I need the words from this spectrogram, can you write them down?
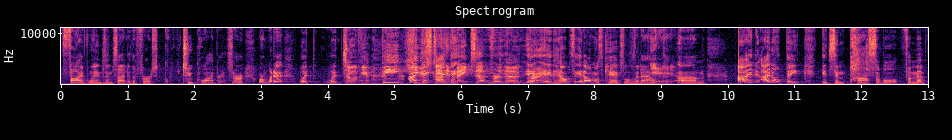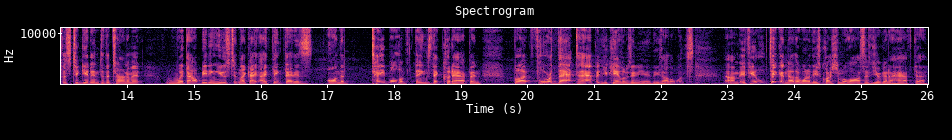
five wins inside of the first two quadrants, or or whatever. With with so if you beat I Houston, think- I it makes up for the it, it helps. It almost cancels it out. Yeah, yeah. Um, I, I don't think it's impossible for Memphis to get into the tournament without beating Houston. Like I, I think that is on the table of things that could happen. But for that to happen, you can't lose any of these other ones. Um, if you take another one of these questionable losses, you're going to have to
